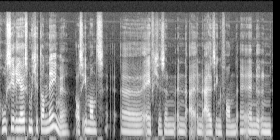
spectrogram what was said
Hoe serieus moet je het dan nemen als iemand eh eventjes een, een, een uiting van en een,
